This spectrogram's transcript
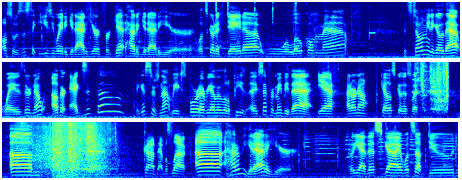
Also, is this the easy way to get out of here? Forget how to get out of here. Let's go to data, local map. It's telling me to go that way. Is there no other exit, though? I guess there's not. We explored every other little piece, except for maybe that. Yeah, I don't know. Okay, let's go this way. Um... God, that was loud. Uh, how do we get out of here? Oh, yeah, this guy. What's up, dude?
